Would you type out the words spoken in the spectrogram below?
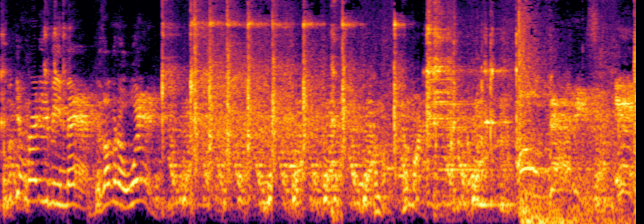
Don't get ready to be mad because I'm gonna win. Come on, come on. Oh, is it.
